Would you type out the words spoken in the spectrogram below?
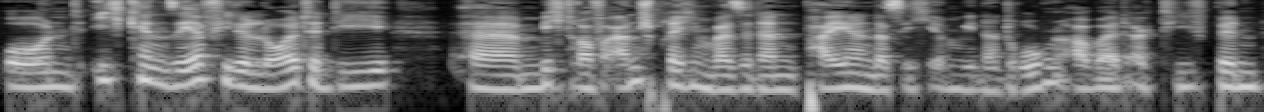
Und ich kenne sehr viele Leute, die äh, mich darauf ansprechen, weil sie dann peilen, dass ich irgendwie in der Drogenarbeit aktiv bin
